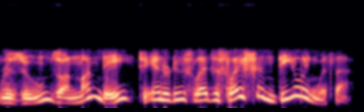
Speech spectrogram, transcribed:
resumes on Monday, to introduce legislation dealing with that.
